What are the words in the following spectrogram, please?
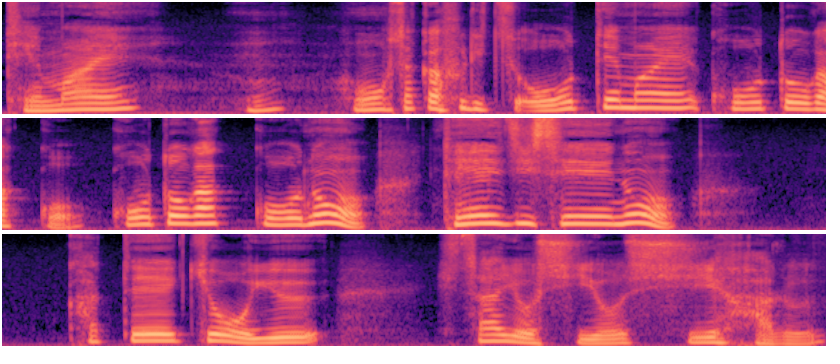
手前？ん？大阪府立大手前高等学校。高等学校の定時制の家庭教諭久吉義治。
